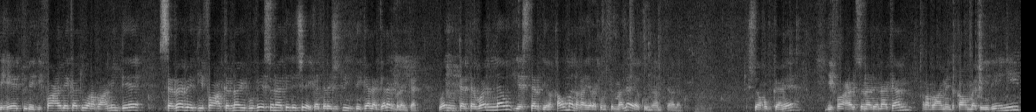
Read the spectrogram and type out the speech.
ده تو ده دفاع لكتو رب العالمين ده سبب دفاع كرناوي بو في سنته ده چلي كد درجه توي ده غلق وإن تتولوا يستبدل قوما غيركم ثم لا يكون أمثالكم. اشتاقوا بكانه دفاع السنة كان نكن رب العالمين قوما في ديني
